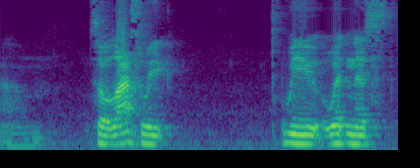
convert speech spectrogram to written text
Um, so last week, we witnessed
